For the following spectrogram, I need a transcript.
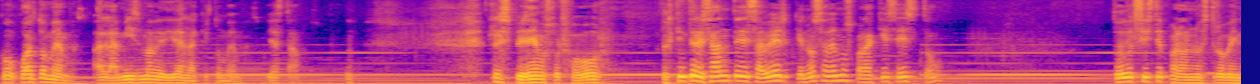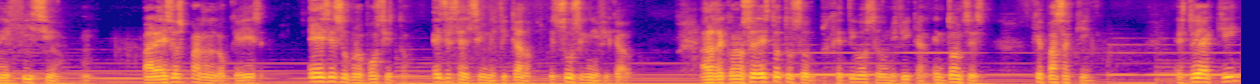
¿Cuánto me amas? A la misma medida en la que tú me amas. Ya estamos. Respiremos, por favor. Pues qué interesante saber que no sabemos para qué es esto. Todo existe para nuestro beneficio. Para eso es para lo que es. Ese es su propósito, ese es el significado, es su significado. Al reconocer esto, tus objetivos se unifican. Entonces, ¿qué pasa aquí? Estoy aquí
